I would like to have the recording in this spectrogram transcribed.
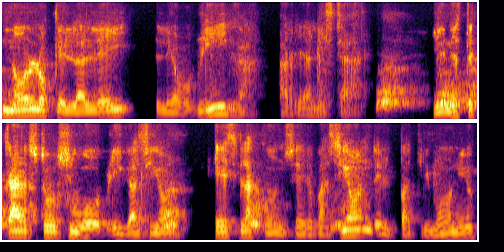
no lo que la ley le obliga a realizar. Y en este caso su obligación es la conservación del patrimonio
